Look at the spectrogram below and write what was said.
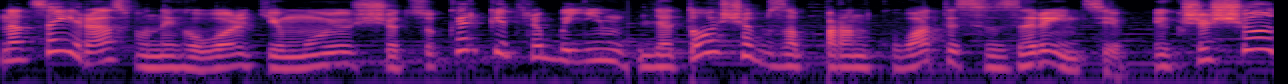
На цей раз вони говорять йому, що цукерки треба їм для того, щоб запранкувати сизеринців. Якщо що,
